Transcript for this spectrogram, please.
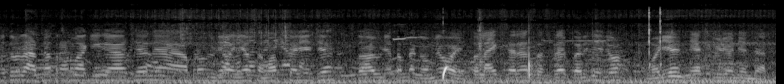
મિત્રો રાતના ત્રણ વાગી ગયા છે અને આપણો વીડિયો અહીંયા સમાપ્ત કરીએ છીએ. તો આ વીડિયો તમને ગમ્યો હોય તો લાઈક શેર અને સબસ્ક્રાઈબ કરી દેજો. મળીએ નેક્સ્ટ વિડીયોની અંદર.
